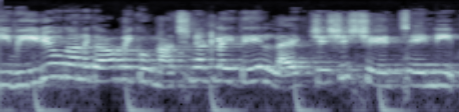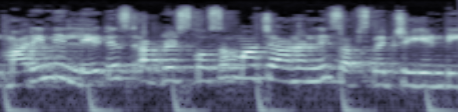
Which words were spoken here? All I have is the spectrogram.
ఈ వీడియో కనుక మీకు నచ్చినట్లయితే లైక్ చేసి షేర్ చేయండి. మరిన్ని లేటెస్ట్ అప్డేట్స్ కోసం మా ఛానల్ని సబ్స్క్రైబ్ చేయండి.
